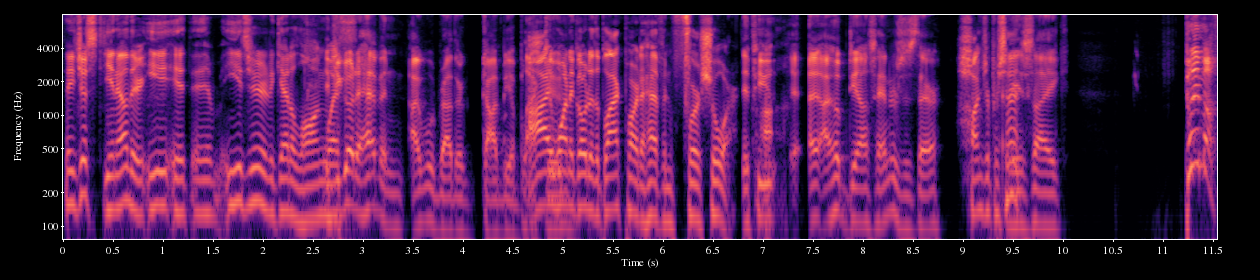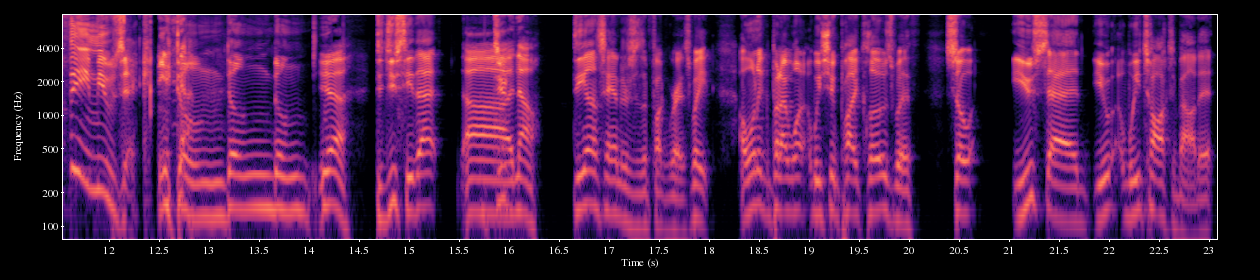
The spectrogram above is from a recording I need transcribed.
They just, you know, they're, e- it, they're easier to get along if with. If you go to heaven, I would rather God be a black. I dude. want to go to the black part of heaven for sure. If he, I I hope Deion Sanders is there. hundred percent. he's like, play my theme music. Yeah. Dung, dung, dung. Yeah. Did you see that? Uh, Dude. no. Deion Sanders is the fucking greatest. Wait, I want to, but I want, we should probably close with, so you said, you, we talked about it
